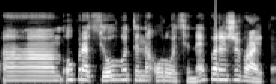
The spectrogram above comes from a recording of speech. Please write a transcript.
а, опрацьовувати на уроці. Не переживайте.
